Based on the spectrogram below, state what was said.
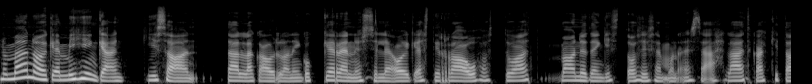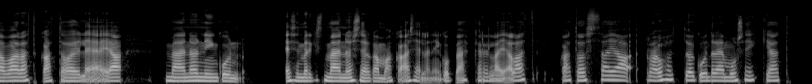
no mä en oikein mihinkään kisaan tällä kaudella niin kuin kerennyt sille oikeasti rauhoittua. Et mä oon jotenkin tosi semmoinen sählä, että kaikki tavarat katoilee ja mä en ole niin kuin, esimerkiksi mä en ole se, joka makaa siellä niin kuin päkkärillä jalat katossa ja rauhoittua ja kuuntelee musiikkia, että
